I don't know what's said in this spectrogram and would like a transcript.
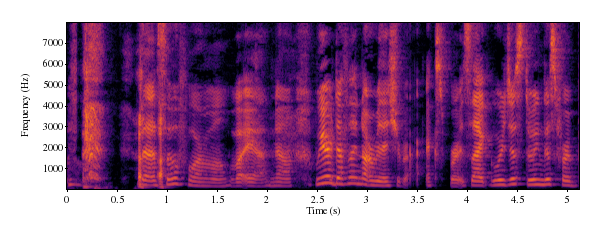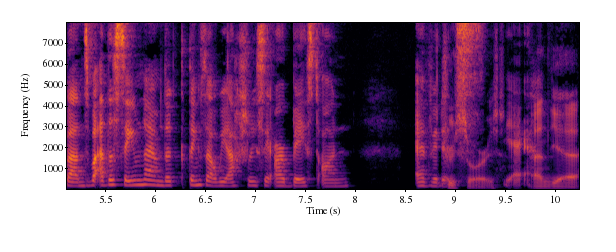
That's so formal. But yeah, no. We are definitely not relationship experts. Like we're just doing this for bands, but at the same time the things that we actually say are based on evidence. True stories. Yeah. And yeah.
